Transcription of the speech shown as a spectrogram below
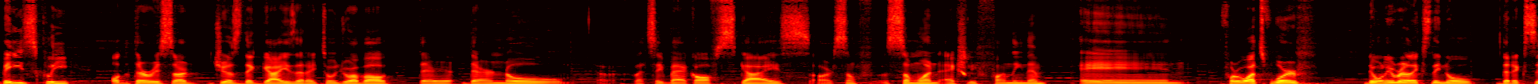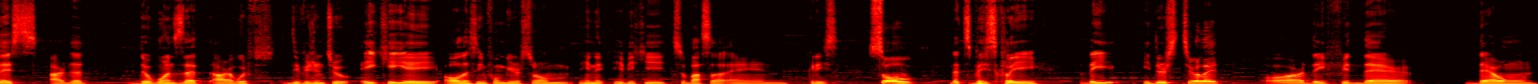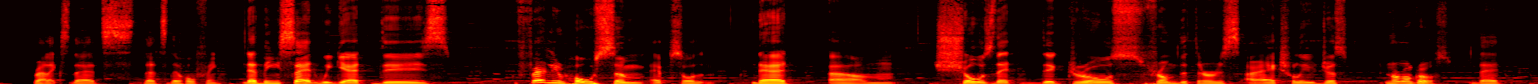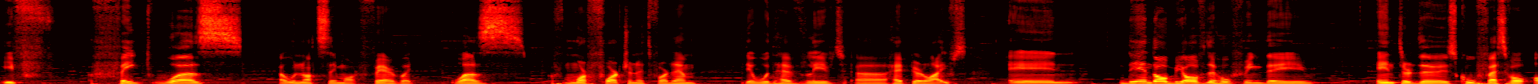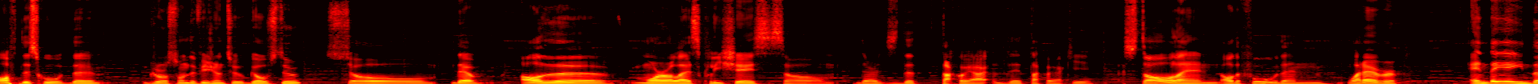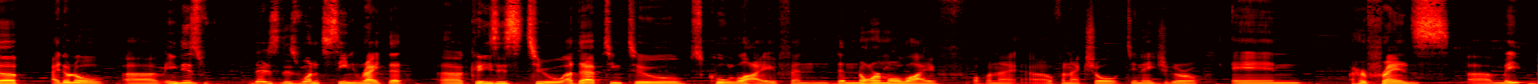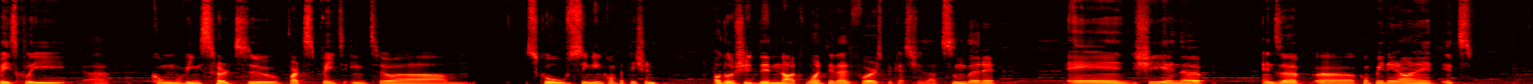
basically all the terrorists are just the guys that I told you about. There, there are no uh, let's say back offs guys or some someone actually funding them. And for what's worth, the only relics they know that exists are the the ones that are with Division 2, aka all the Symphogears from Hibiki, Tsubasa, and Chris. So that's basically they either steal it or they feed their their own relics. That's that's the whole thing. That being said, we get this fairly wholesome episode that um, shows that the girls from the terrorists are actually just normal girls. That if fate was, I would not say more fair, but was more fortunate for them, they would have lived uh, happier lives. And the end all be all of the whole thing, they enter the school festival of the school the girls from Division 2 goes to so the all the more or less cliches. So there's the takoyaki, the takoyaki stall and all the food and whatever, and they end up I don't know uh, in this there's this one scene right that uh, Chris is still adapting to school life and the normal life of an uh, of an actual teenage girl, and her friends uh, basically uh, convince her to participate into a um, school singing competition. Although she did not want it at first because she's a tsundere, and she end up ends up uh, competing on it. It's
